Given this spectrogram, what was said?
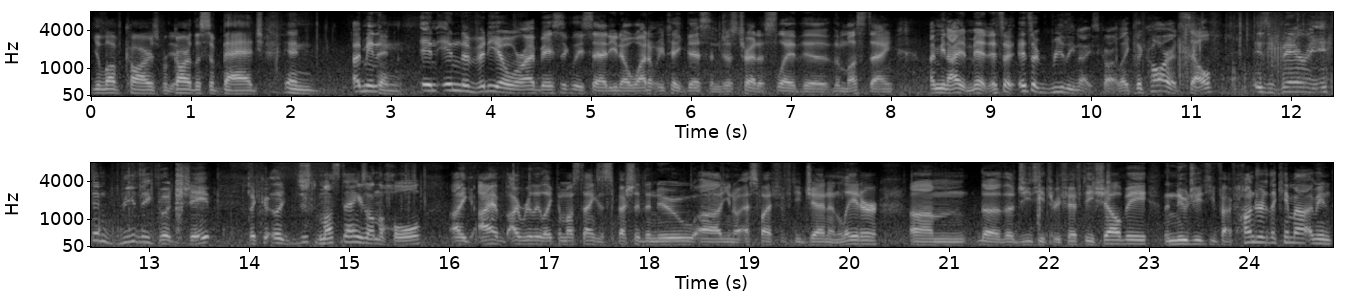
you love cars regardless of badge. And I mean, then in in the video where I basically said, you know, why don't we take this and just try to slay the the Mustang? I mean, I admit it's a it's a really nice car. Like the car itself is very, it's in really good shape. The like just Mustangs on the whole. Like I have, I really like the Mustangs, especially the new, uh, you know, S550 Gen and later, um, the the GT350 Shelby, the new GT500 that came out. I mean,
